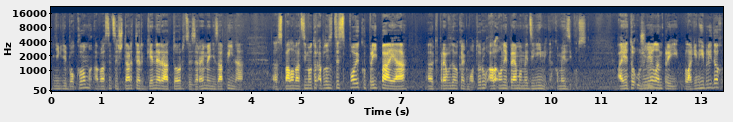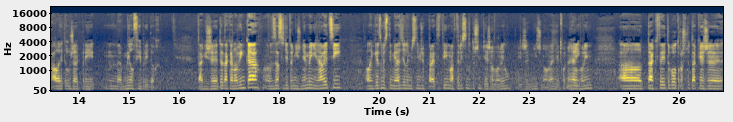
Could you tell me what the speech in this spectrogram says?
niekde bokom a vlastne cez štarter generátor, cez remeň zapína e, spalovací motor a potom sa cez spojku pripája e, k prevodovke k motoru, ale on je priamo medzi nimi, ako medzikus. A je to už Mhm. nie len pri plug-in hybridoch, ale je to už aj pri mm, MILF hybridoch. Takže to je taká novinka, v zásade to nič nemení na veci, ale keď sme s tým jazdili, myslím, že predtým, a vtedy som to tuším tiež hovoril, takže nič nové, nepo, nehovorím, uh, tak vtedy to bolo trošku také, že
